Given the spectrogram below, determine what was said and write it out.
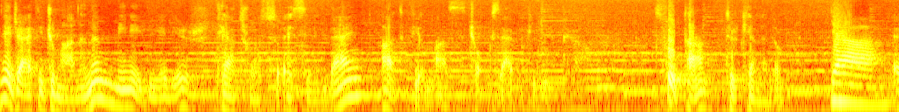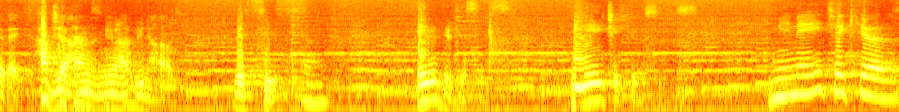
Necati Cuma'nın Mini diye bir tiyatrosu eserinden Atıf Yılmaz çok güzel bir film yapıyor. Sultan Türkan Hanım. Ya Evet. Hakikaten Cihan. Ünal, ve siz Eğirdirlisiniz. Mine'yi çekiyorsunuz. Mine'yi çekiyoruz.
